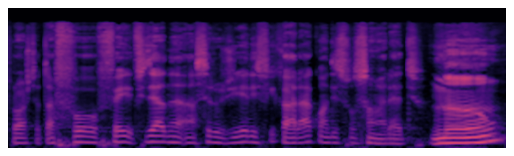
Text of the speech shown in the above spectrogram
próstata for fizer a cirurgia, ele ficará com a disfunção erétil? Não,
